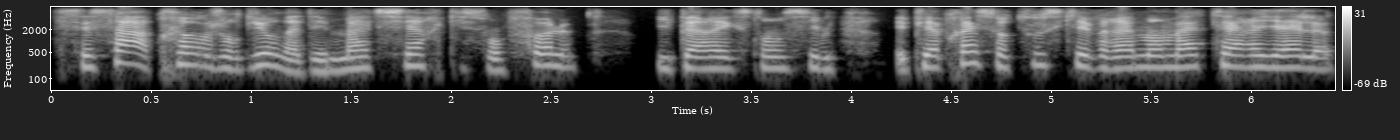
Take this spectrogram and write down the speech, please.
C'est ça, après aujourd'hui, on a des matières qui sont folles hyper extensibles. Et puis après, sur tout ce qui est vraiment matériel,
